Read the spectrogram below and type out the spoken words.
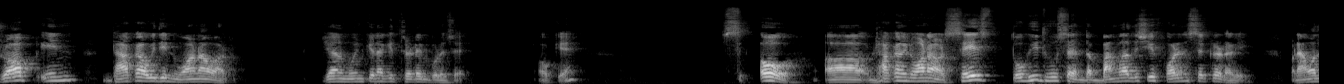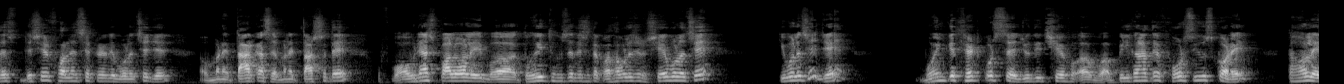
drop in Dhaka within one hour. General Moinকে নাকি থ্রেটেন করেছে। ওকে ও Dhaka in one hour says Touhid Hossain the Bangladeshi foreign secretary মানে আমাদের দেশের ফরেন সেক্রেটারি বলেছে যে মানে তার কাছে মানে তার সাথে অবিনাশ পালওয়াল এই তহিদ হোসেনের সাথে কথা বলেছে। সে বলেছে, কি বলেছে যে বইনকে থ্রেট করছে, যদি সে পিলখানাতে ফোর্স ইউজ করে, তাহলে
